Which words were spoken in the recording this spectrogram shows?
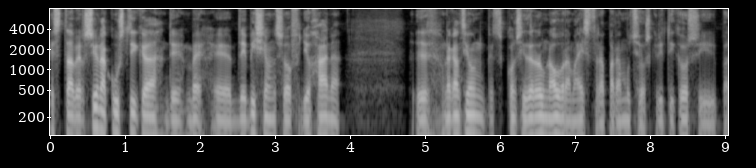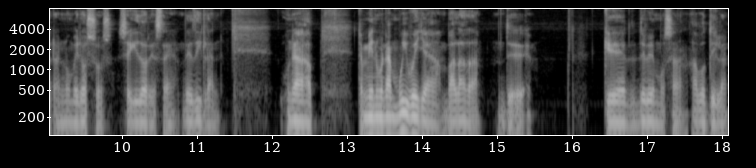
esta versión acústica de, be- eh, Visions of Johanna, eh, una canción que es considerada una obra maestra para muchos críticos y para numerosos seguidores de, Dylan. También una muy bella balada de, que debemos a, a.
